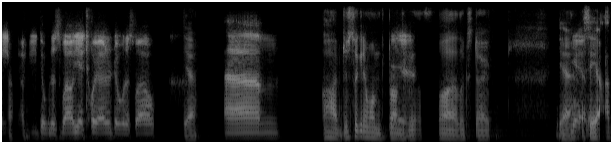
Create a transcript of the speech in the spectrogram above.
BMW do it as well. Yeah, Toyota do it as well. Yeah. Um, Oh, I'm just looking at one with bronze Yeah. wheels. Oh, that looks dope. Yeah. Yeah, See, I'm,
